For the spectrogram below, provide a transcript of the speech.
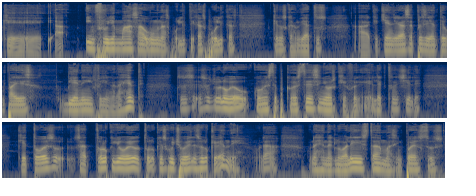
que ah, influye más aún las políticas públicas que los candidatos a que quieren llegar a ser presidente de un país vienen e influyen a la gente. Entonces eso yo lo veo con este, con este señor que fue electo en Chile, que todo eso, o sea, todo lo que yo veo, todo lo que escucho de él, eso es lo que vende, ¿verdad? Una agenda globalista, más impuestos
